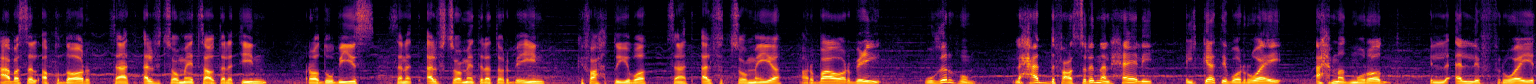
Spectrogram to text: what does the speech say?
عبس الأقدار سنة 1939 رادوبيس سنة 1943 كفاح طيبة سنة 1944 وغيرهم لحد في عصرنا الحالي الكاتب والروائي أحمد مراد اللي ألف رواية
